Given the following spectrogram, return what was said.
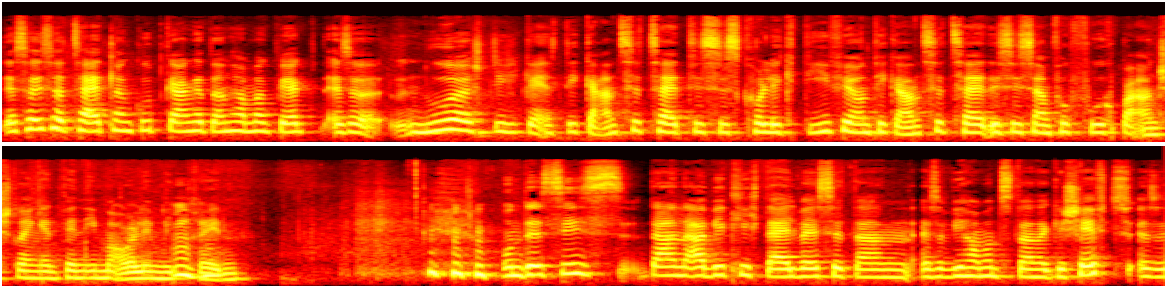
Das ist eine Zeit lang gut gegangen, dann haben wir gemerkt, also nur die, die ganze Zeit dieses Kollektive und die ganze Zeit, es ist einfach furchtbar anstrengend, wenn immer alle mitreden. Mhm. und es ist dann auch wirklich teilweise dann, also wir haben uns dann eine Geschäfts-, also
